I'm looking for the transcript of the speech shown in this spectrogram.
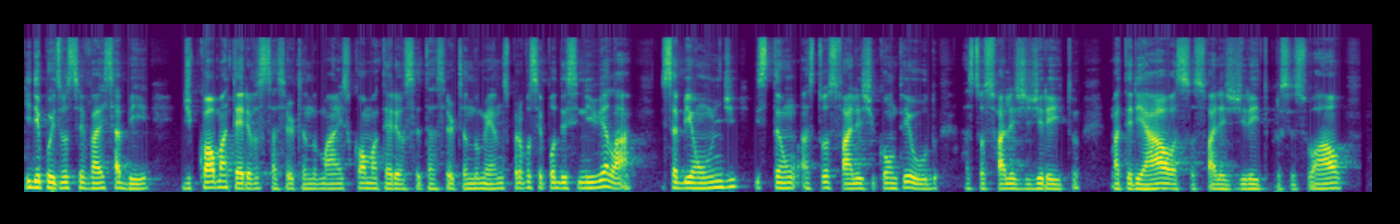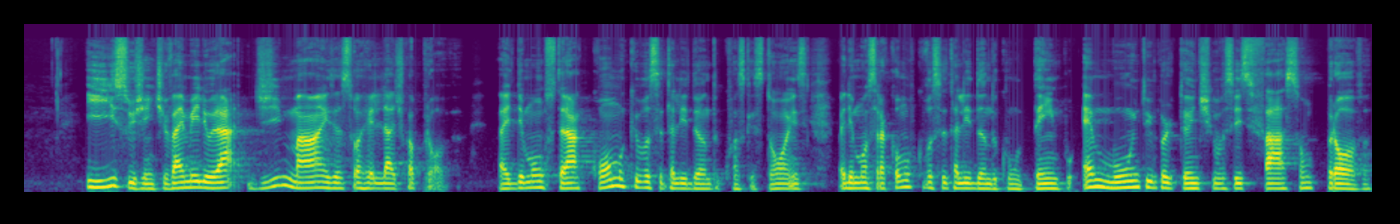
E depois você vai saber de qual matéria você está acertando mais, qual matéria você está acertando menos, para você poder se nivelar e saber onde estão as tuas falhas de conteúdo, as tuas falhas de direito material, as suas falhas de direito processual, e isso, gente, vai melhorar demais a sua realidade com a prova. Vai demonstrar como que você está lidando com as questões, vai demonstrar como que você está lidando com o tempo. É muito importante que vocês façam prova,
